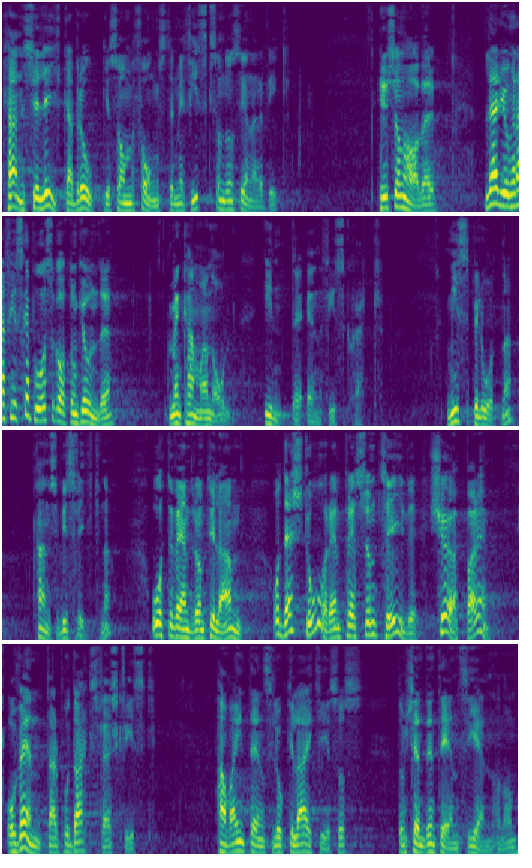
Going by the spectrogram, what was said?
kanske lika brokig som fångsten med fisk som de senare fick. Hur som haver, lärjungarna fiskade på så gott de kunde, men kammade noll, inte en fiskstjärt. Missbelåtna, kanske besvikna, återvänder de till land och där står en presumtiv köpare och väntar på dagsfärsk fisk. Han var inte ens lookalike Jesus. De kände inte ens igen honom.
